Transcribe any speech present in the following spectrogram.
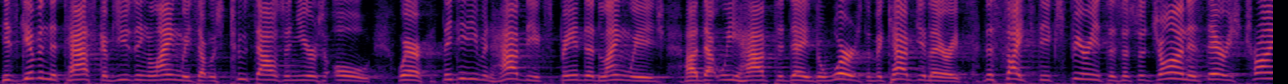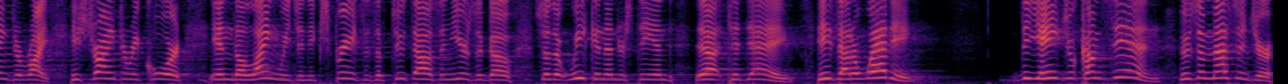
He's given the task of using language that was 2,000 years old, where they didn't even have the expanded language uh, that we have today the words, the vocabulary, the sights, the experiences. And so John is there. He's trying to write, he's trying to record in the language and the experiences of 2,000 years ago so that we can understand uh, today. He's at a wedding the angel comes in, who's a messenger,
